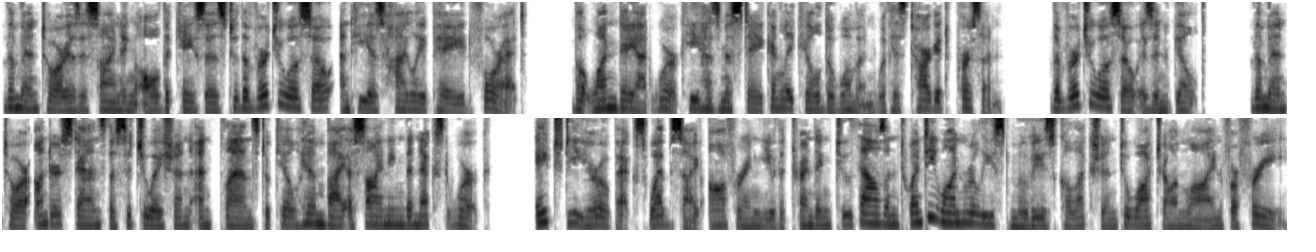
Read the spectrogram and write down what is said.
The mentor is assigning all the cases to the virtuoso and he is highly paid for it. But one day at work he has mistakenly killed a woman with his target person. The virtuoso is in guilt. The mentor understands the situation and plans to kill him by assigning the next work. HD Europix website offering you the trending 2021 released movies collection to watch online for free.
